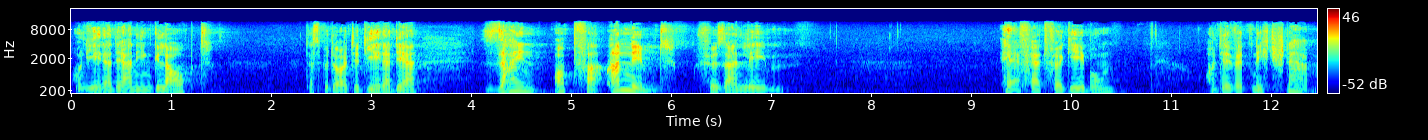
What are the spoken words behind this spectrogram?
Und jeder, der an ihn glaubt, das bedeutet jeder, der sein Opfer annimmt für sein Leben, er erfährt Vergebung und er wird nicht sterben,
